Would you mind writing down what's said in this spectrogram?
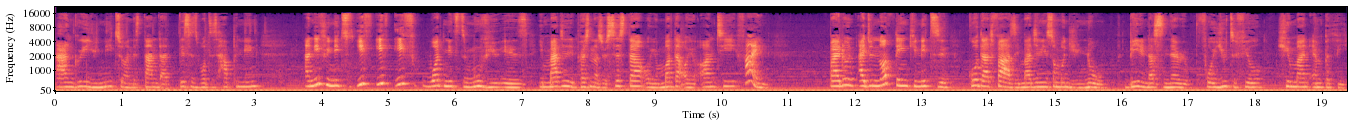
angry. You need to understand that this is what is happening. And if you need to, if if if what needs to move you is imagine the person as your sister or your mother or your auntie, fine. But I don't I do not think you need to go that far as imagining someone you know being in that scenario for you to feel human empathy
